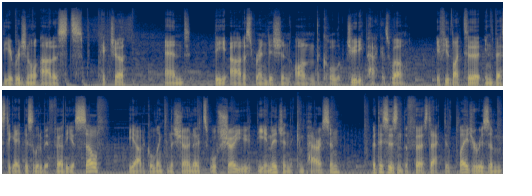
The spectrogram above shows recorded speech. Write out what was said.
the original artist's picture and the artist rendition on the Call of Duty pack as well. If you'd like to investigate this a little bit further yourself, the article linked in the show notes will show you the image and the comparison. But this isn't the first act of plagiarism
